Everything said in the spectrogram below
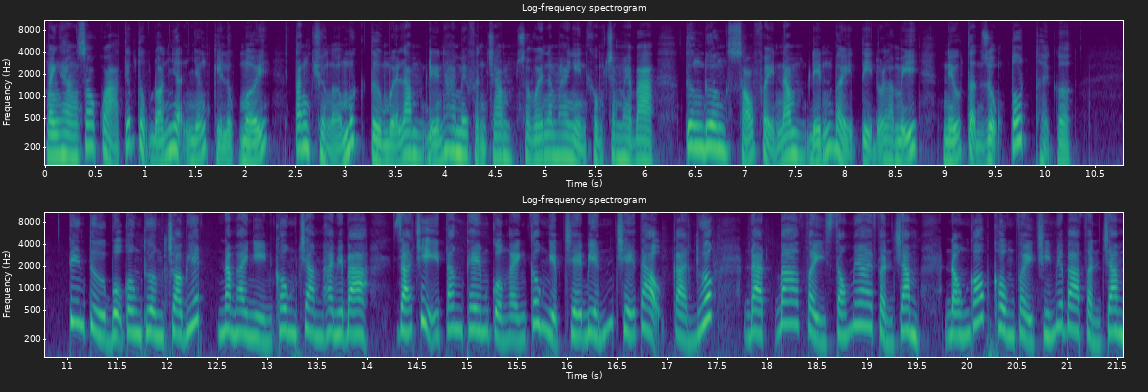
ngành hàng rau quả tiếp tục đón nhận những kỷ lục mới, tăng trưởng ở mức từ 15 đến 20% so với năm 2023, tương đương 6,5 đến 7 tỷ đô la Mỹ nếu tận dụng tốt thời cơ. Tin từ Bộ Công Thương cho biết, năm 2023, giá trị tăng thêm của ngành công nghiệp chế biến chế tạo cả nước đạt 3,62%, đóng góp 0,93%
